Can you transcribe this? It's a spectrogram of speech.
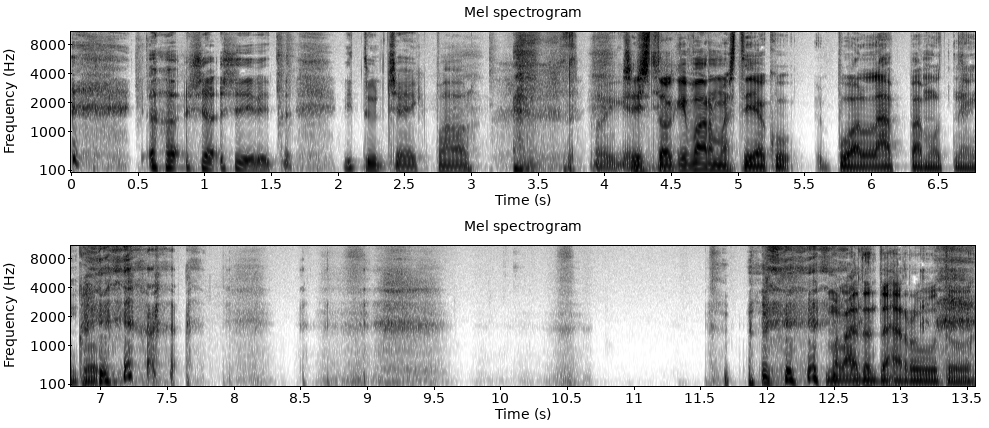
Joo, se on siinä vittu. Vittu Jake Paul. Oikeesti. Siis toki varmasti joku puoli läppä, mutta niinku... Mä laitan tähän ruutuun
